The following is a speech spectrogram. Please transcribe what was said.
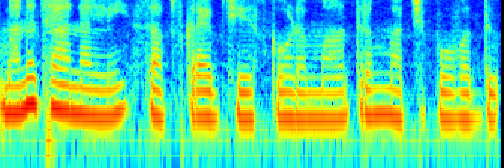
మన ఛానల్ని సబ్స్క్రైబ్ చేసుకోవడం మాత్రం మర్చిపోవద్దు.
